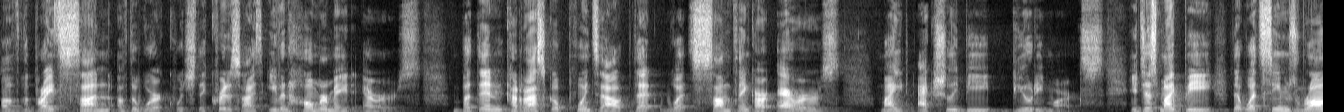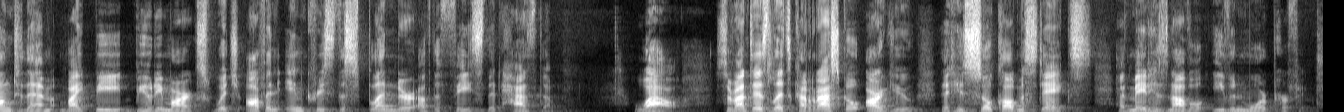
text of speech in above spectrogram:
of the bright sun of the work which they criticize. Even Homer made errors. But then Carrasco points out that what some think are errors might actually be beauty marks. It just might be that what seems wrong to them might be beauty marks which often increase the splendor of the face that has them. Wow, Cervantes lets Carrasco argue that his so-called mistakes have made his novel even more perfect.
